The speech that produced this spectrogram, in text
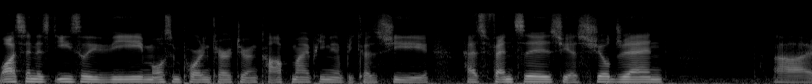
Wattson is easily the most important character in comp, in my opinion, because she has fences, she has shield gen, uh,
